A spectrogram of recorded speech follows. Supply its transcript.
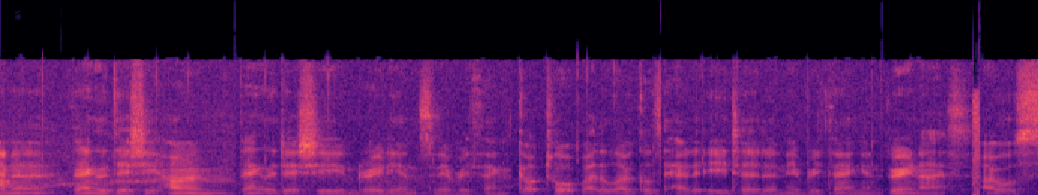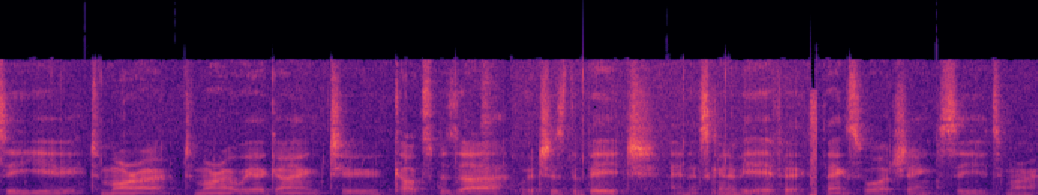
in a Bangladeshi home, Bangladeshi ingredients and everything. Got taught by the locals how to eat it and everything and very nice. I will see you tomorrow. Tomorrow we are going to Cox Bazar, which is the beach and it's going to be epic. Thanks for watching. See you tomorrow.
